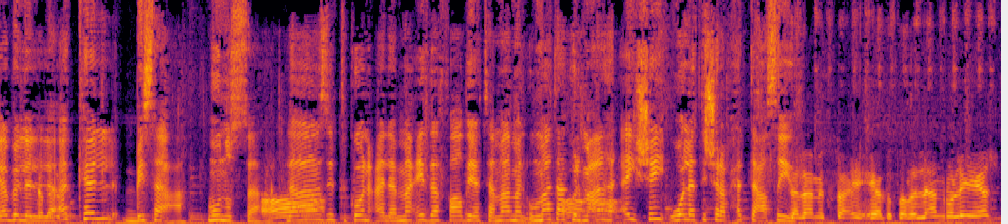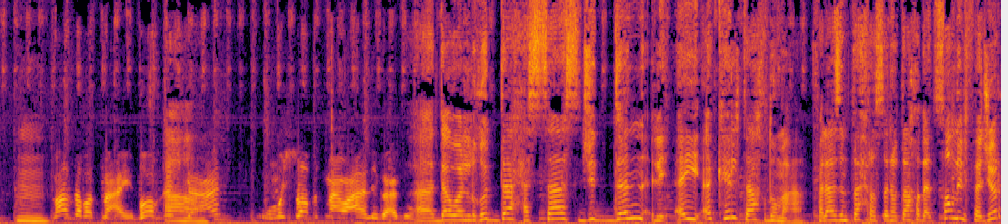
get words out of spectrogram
قبل الأكل بساعة مو نص ساعة آه. لازم تكون على معدة فاضية تماما وما تأكل آه. معاها أي شيء ولا تشرب حتى عصير كلامك صحيح يا دكتور لأنه ليش مم. ما زبط معي باخذ آه. ومش ضابط معه عالي بعده آه، دواء الغدة حساس جدا لأي أكل تاخذه معه. فلازم تحرص أنه تاخذ تصلي الفجر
